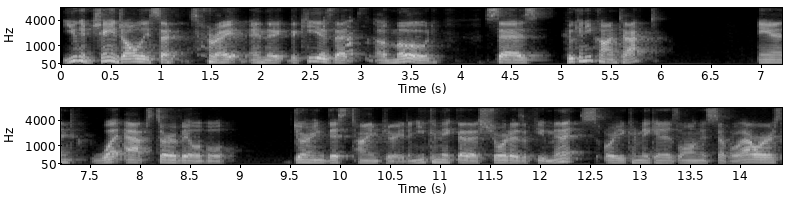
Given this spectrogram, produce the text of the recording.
You can change all these settings, right? And the, the key is that a mode says, who can you contact and what apps are available during this time period. And you can make that as short as a few minutes, or you can make it as long as several hours,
